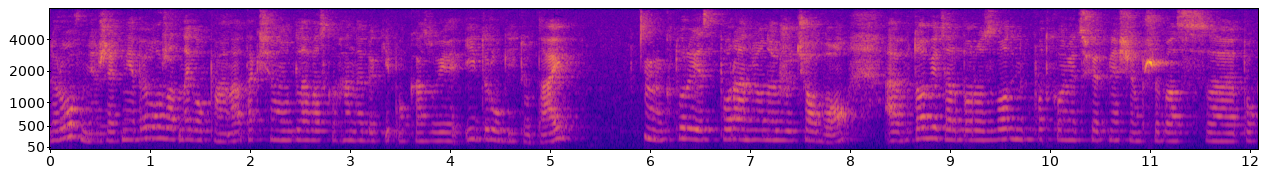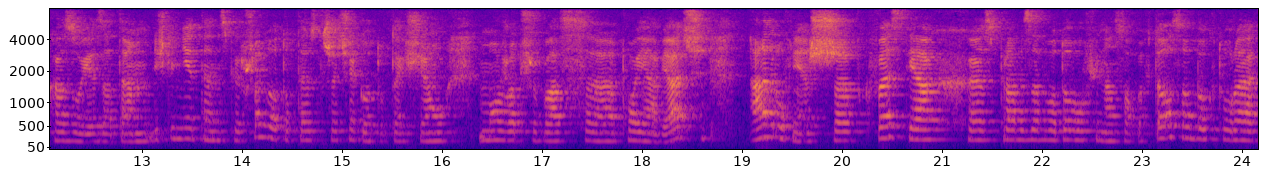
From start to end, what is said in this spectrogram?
również, jak nie było żadnego pana, tak się dla Was, kochane byki, pokazuje i drugi tutaj mm, który jest poraniony życiowo. Wdowiec albo rozwodnik pod koniec sierpnia się przy Was e, pokazuje. Zatem, jeśli nie ten z pierwszego, to ten z trzeciego tutaj się może przy Was e, pojawiać ale również w kwestiach spraw zawodowo-finansowych. Te osoby, które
